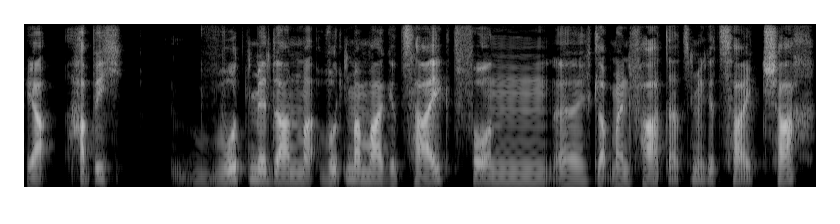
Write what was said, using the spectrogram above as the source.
Ja, habe ich, wurde mir dann mal, wurde mir mal gezeigt von, äh, ich glaube, mein Vater hat es mir gezeigt, Schach.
